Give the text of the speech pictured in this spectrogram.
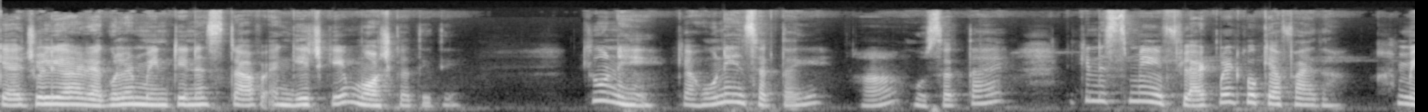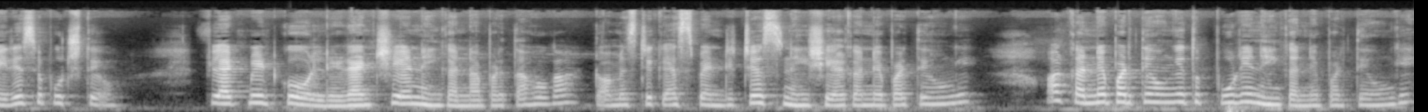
कैजुअल या रेगुलर मेंटेनेंस स्टाफ एंगेज किए मौज करती थी। क्यों नहीं? क्या हो नहीं सकता ये? हाँ हो सकता है, लेकिन इसमें फ्लैटमेट को क्या फ़ायदा? मेरे से पूछते हो। फ्लैटमेट को रेंट शेयर नहीं करना पड़ता होगा डोमेस्टिक एक्सपेंडिचर्स नहीं शेयर करने पड़ते होंगे, और करने पड़ते होंगे तो पूरे नहीं करने पड़ते होंगे।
